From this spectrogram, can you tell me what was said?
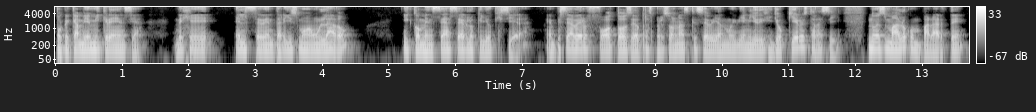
Porque cambié mi creencia, dejé el sedentarismo a un lado y comencé a hacer lo que yo quisiera. Empecé a ver fotos de otras personas que se veían muy bien y yo dije, yo quiero estar así. No es malo compararte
